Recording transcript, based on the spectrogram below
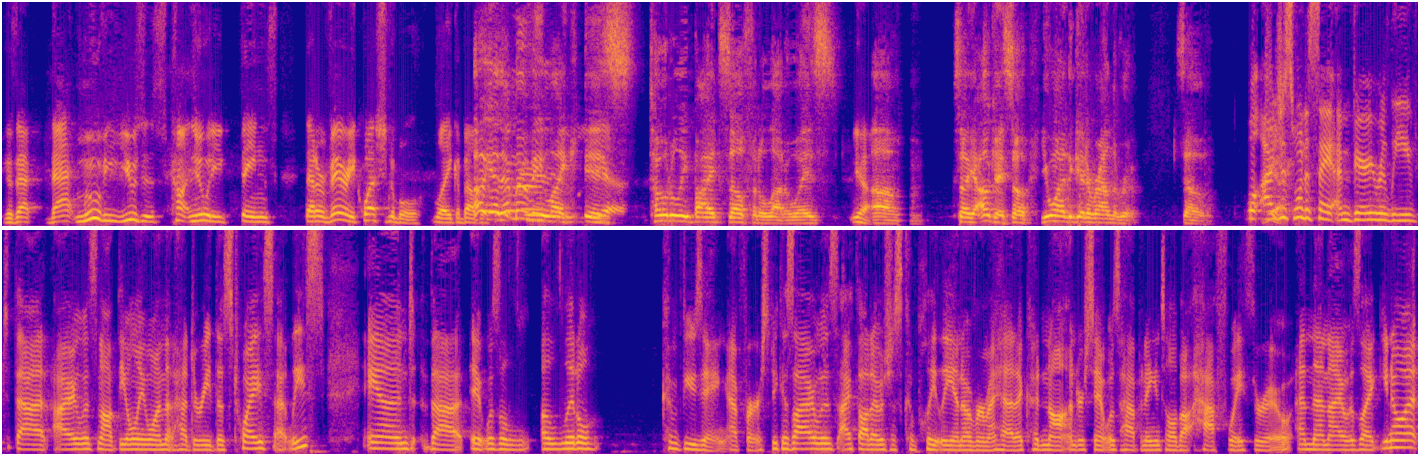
because that that movie uses continuity things that are very questionable, like about. Oh the yeah, that movie like is Yeah. totally by itself in a lot of ways. Yeah. Um. So yeah, okay. So you wanted to get around the room. So Well, I Yeah. just want to say I'm very relieved that I was not the only one that had to read this twice at least, and that it was a, a little confusing at first because I was I thought I was just completely in over my head. I could not understand what was happening until about halfway through, and then I was like, you know what?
